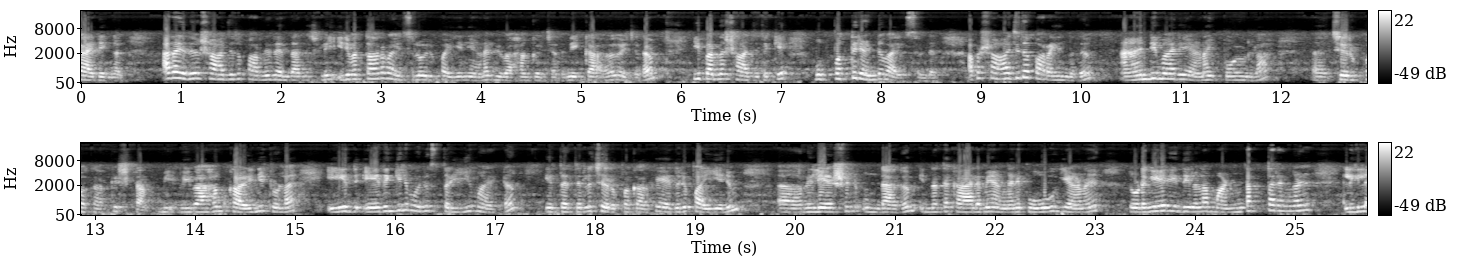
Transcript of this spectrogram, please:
കാര്യങ്ങൾ. അതായത് ഷാജിദ പറഞ്ഞത് എന്താണെന്ന് വെച്ചാൽ ഇരുപത്താറ് വയസ്സുള്ള ഒരു പയ്യനെയാണ് വിവാഹം കഴിച്ചത് നിക്കാഹ് കഴിച്ചത്. ഈ പറഞ്ഞ ഷാജിദയ്ക്ക് മുപ്പത്തിരണ്ട് വയസ്സുണ്ട്. അപ്പോൾ ഷാജിദ പറയുന്നത് ആന്റിമാരെയാണ് ഇപ്പോഴുള്ള ചെറുപ്പക്കാർക്ക് ഇഷ്ടം വിവാഹം കഴിഞ്ഞിട്ടുള്ള ഏത് ഏതെങ്കിലും ഒരു സ്ത്രീയുമായിട്ട് ഇത്തരത്തിലുള്ള ചെറുപ്പക്കാർക്ക് ഏതൊരു പയ്യനും റിലേഷൻ ഉണ്ടാകും. ഇന്നത്തെ കാലമേ അങ്ങനെ പോവുകയാണ്. തുടങ്ങിയ രീതിയിലുള്ള മണ്ടത്തരങ്ങൾ അല്ലെങ്കിൽ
